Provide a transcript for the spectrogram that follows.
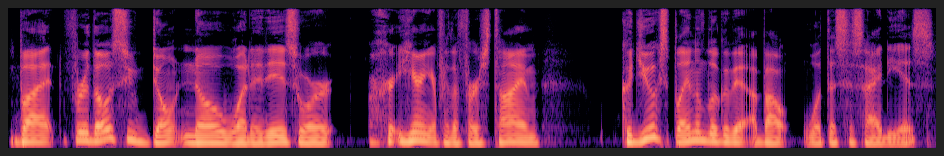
But for those who don't know what it is or hearing it for the first time, could you explain a little bit about what the society is?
